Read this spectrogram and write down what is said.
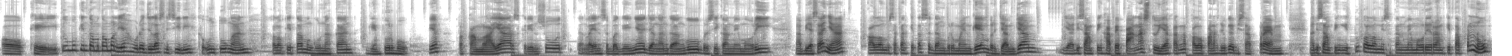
Oke, itu mungkin teman-teman ya udah jelas di sini keuntungan kalau kita menggunakan game turbo ya. Rekam layar, screenshot dan lain sebagainya, jangan ganggu, bersihkan memori. Nah, biasanya kalau misalkan kita sedang bermain game berjam-jam ya di samping HP panas tuh ya karena kalau panas juga bisa prem nah di samping itu kalau misalkan memori RAM kita penuh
